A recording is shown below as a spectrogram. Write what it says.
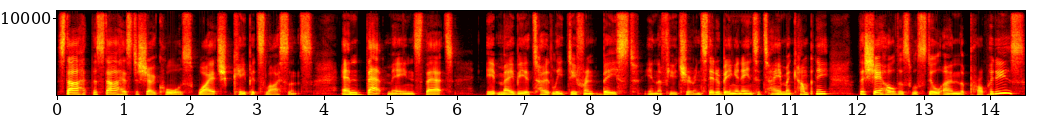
Star, the Star has to show cause why it should keep its license. And that means that it may be a totally different beast in the future. Instead of being an entertainment company, the shareholders will still own the properties,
